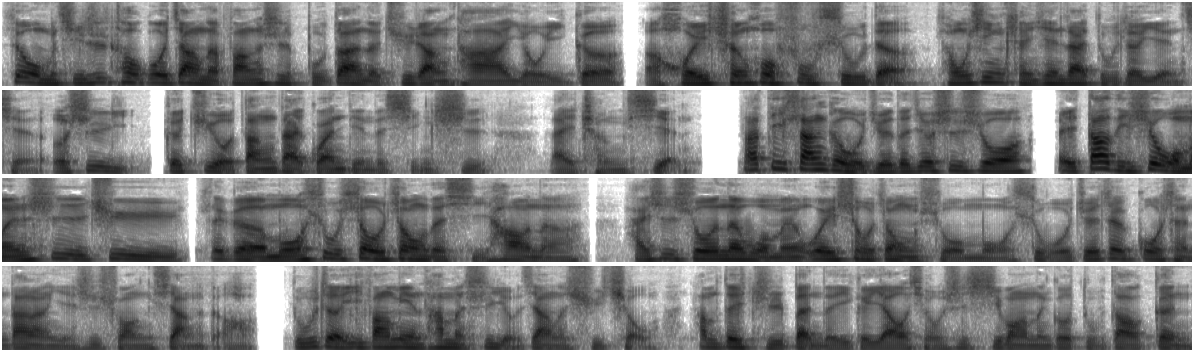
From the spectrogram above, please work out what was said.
所以，我们其实透过这样的方式，不断的去让它有一个呃回春或复苏的重新呈现在读者眼前，而是一个具有当代观点的形式来呈现。那第三个，我觉得就是说，诶，到底是我们是去这个魔术受众的喜好呢，还是说呢，我们为受众所魔术？我觉得这个过程当然也是双向的哈。读者一方面他们是有这样的需求，他们对纸本的一个要求是希望能够读到更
